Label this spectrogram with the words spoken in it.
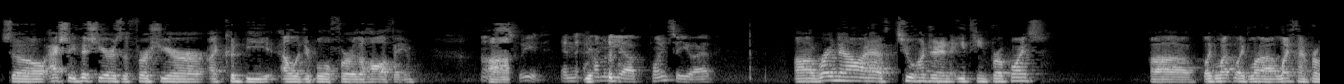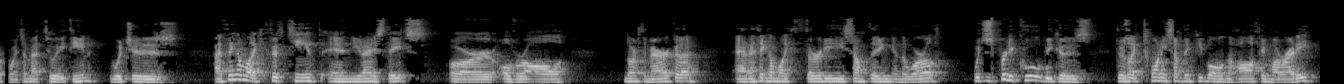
So actually this year is the first year I could be eligible for the Hall of Fame. Oh, Uh, sweet. And yeah. how many uh, points are you at? Uh, right now I have 218 pro points. Uh, like, li- like, lifetime pro points. I'm at 218, which is, I think I'm like 15th in the United States or overall North America. And I think I'm like 30 something in the world, which is pretty cool because there's like 20 something people in the Hall of Fame already.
